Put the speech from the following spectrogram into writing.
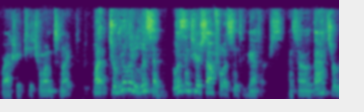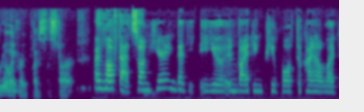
We're actually teaching one tonight. But to really listen, listen to yourself and listen to the others. And so that's a really great place to start. I love that. So I'm hearing that you're inviting people to kind of like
